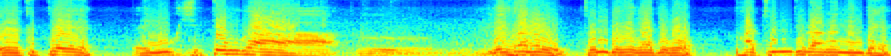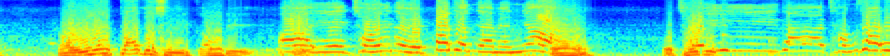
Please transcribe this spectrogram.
예, 그때 60조인가 그 예산을 정부해가지고 다 준 줄 알았는데 어, 왜 빠졌습니까 우리? 아, 예, 저희는 왜 빠졌냐면요. 예. 어, 저기- 저희가 장사를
